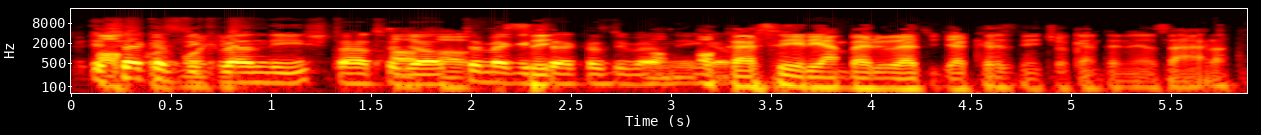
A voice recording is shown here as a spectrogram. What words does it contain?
És elkezdik venni is, tehát hogy a, a tömeg is elkezdi venni. A, akár szérián belül el tudják kezdeni csökkenteni az árat.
